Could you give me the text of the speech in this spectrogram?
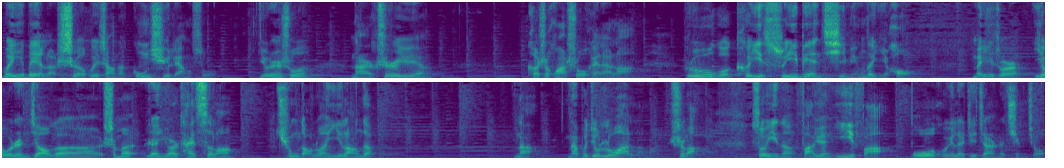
违背了社会上的公序良俗。有人说哪至于啊？可是话说回来了，如果可以随便起名字，以后没准儿有人叫个什么人缘太次郎、穷捣乱一郎的，那那不就乱了吗？是吧？所以呢，法院依法驳回了这家人的请求。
